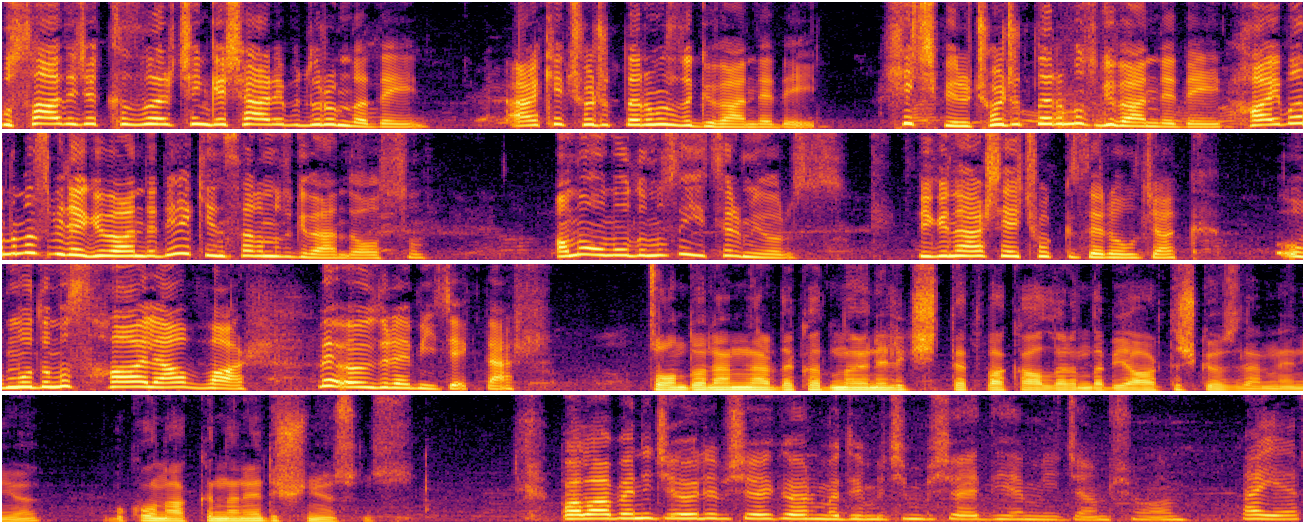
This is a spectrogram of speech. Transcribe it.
Bu sadece kızlar için geçerli bir durum da değil. Erkek çocuklarımız da güvende değil. Hiçbiri çocuklarımız güvende değil. Hayvanımız bile güvende değil ki insanımız güvende olsun. Ama umudumuzu yitirmiyoruz. Bir gün her şey çok güzel olacak. Umudumuz hala var ve öldüremeyecekler. Son dönemlerde kadına yönelik şiddet vakalarında bir artış gözlemleniyor. Bu konu hakkında ne düşünüyorsunuz? Vallahi ben hiç öyle bir şey görmediğim için bir şey diyemeyeceğim şu an. Hayır.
